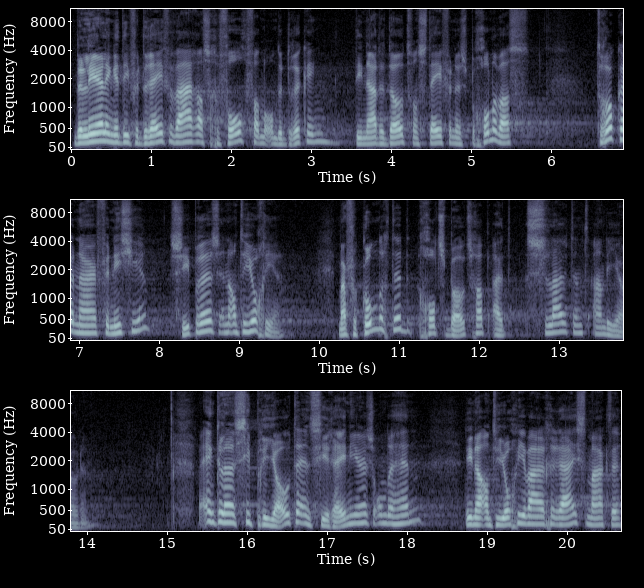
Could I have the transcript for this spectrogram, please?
De leerlingen die verdreven waren als gevolg van de onderdrukking die na de dood van Stefanus begonnen was, trokken naar Fenicië, Cyprus en Antiochië, maar verkondigden Gods boodschap uitsluitend aan de Joden. Enkele Cyprioten en Sireniërs onder hen, die naar Antiochië waren gereisd, maakten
